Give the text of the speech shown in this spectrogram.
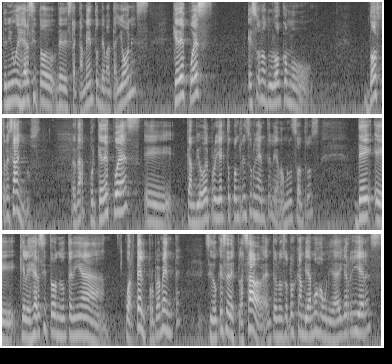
tenía un ejército de destacamentos, de batallones, que después, eso nos duró como dos, tres años, ¿verdad? Porque después eh, cambió el proyecto contrainsurgente, le llamamos nosotros, de eh, que el ejército no tenía cuartel propiamente, sino que se desplazaba. Entonces nosotros cambiamos a unidades guerrilleras.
